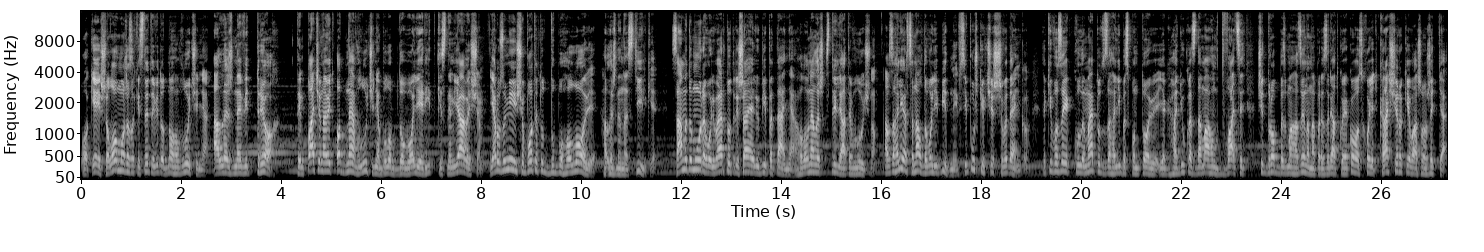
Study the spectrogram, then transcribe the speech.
Окей, шолом може захистити від одного влучення, але ж не від трьох. Тим паче навіть одне влучення було б доволі рідкісним явищем. Я розумію, що боти тут дубоголові, але ж не настільки. Саме тому револьвер тут рішає любі питання, головне лише стріляти влучно. А взагалі арсенал доволі бідний, всі пушки вчиш швиденько. Такі вози, як кулемет, тут взагалі безпонтові, як гадюка з дамагом в 20 чи дроп без магазина, на перезарядку якого сходять кращі роки вашого життя.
